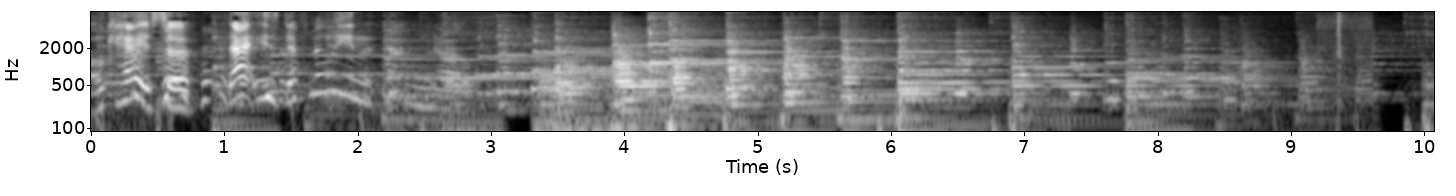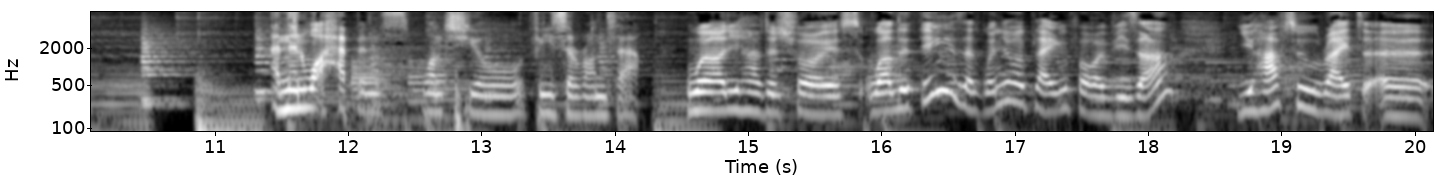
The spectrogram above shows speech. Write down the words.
Okay, so that is definitely a no. And then what happens once your visa runs out? Well, you have the choice. Well, the thing is that when you're applying for a visa, you have to write a,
